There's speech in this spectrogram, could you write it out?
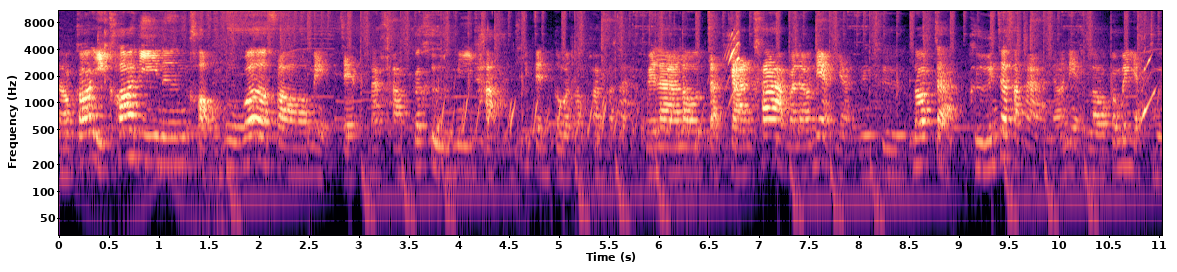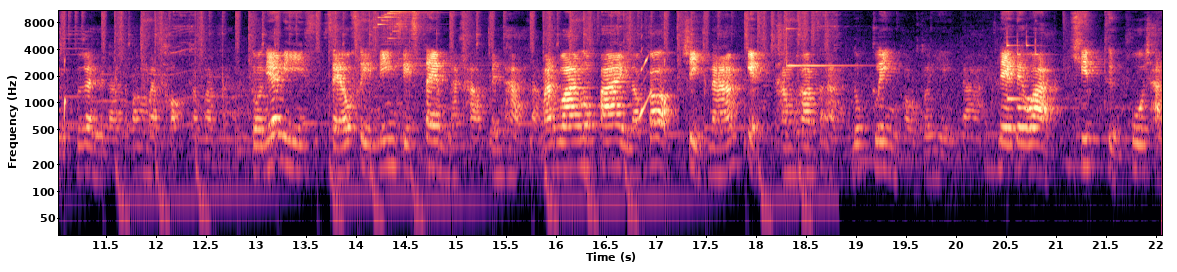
แล้วก็อีกข้อดีหนึ่งของ Hoover Floor Mate Jet นะครับ ก็คือมีฐานที่เป็นตัวทำความสะอาด เวลาเราจัดการคราบมาแล้วเนี่ย อย่างหนึ่งคือนอกจากพื้นจะสะอาดแล้วเนี่ย เราก็ไม่อยากมือเปื้อนเวลาจะต้องมาถอดทำความสะอาดตัวนี้มี Self Cleaning System นะครับ เป็นฐานสามารถวางลงไป แล้วก็ฉีดน้ำเก็บทำความสะอาดลูกกลิ้งของตัวเองได้ เรียกได้ว่าคิดถึงผู้ใช้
